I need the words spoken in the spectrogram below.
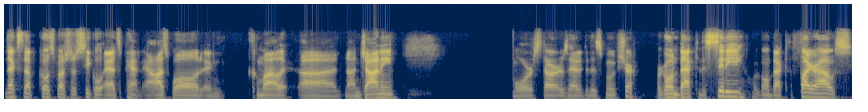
next up, Ghostbusters sequel adds Patton Oswalt and Kumail uh, Nanjiani. More stars added to this movie. Sure. We're going back to the city. We're going back to the firehouse.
